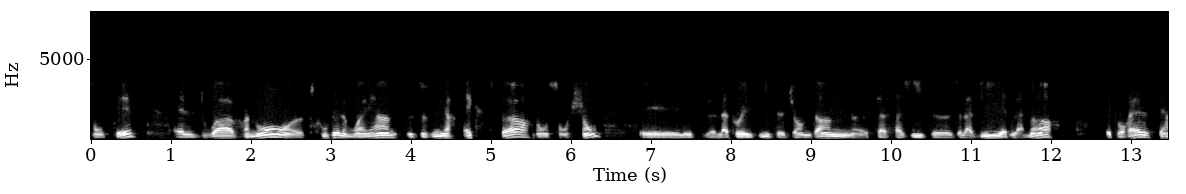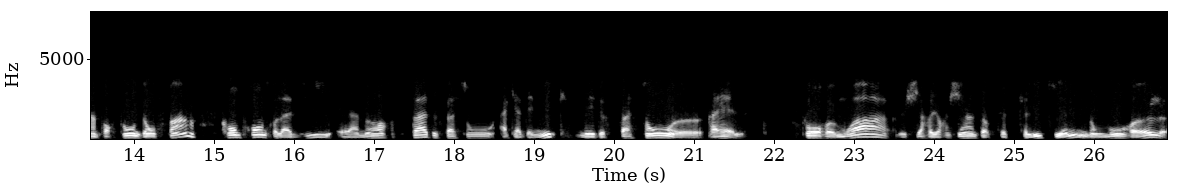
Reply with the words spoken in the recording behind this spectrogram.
santé, elle doit vraiment euh, trouver le moyen de devenir expert dans son champ. Et la poésie de John Donne, euh, ça s'agit de, la vie et de la mort. Et pour elle, c'est important d'enfin comprendre la vie et la mort, pas de façon académique, mais de façon euh, réelle. Pour moi, le chirurgien Dr. Kalikian, dans mon rôle,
